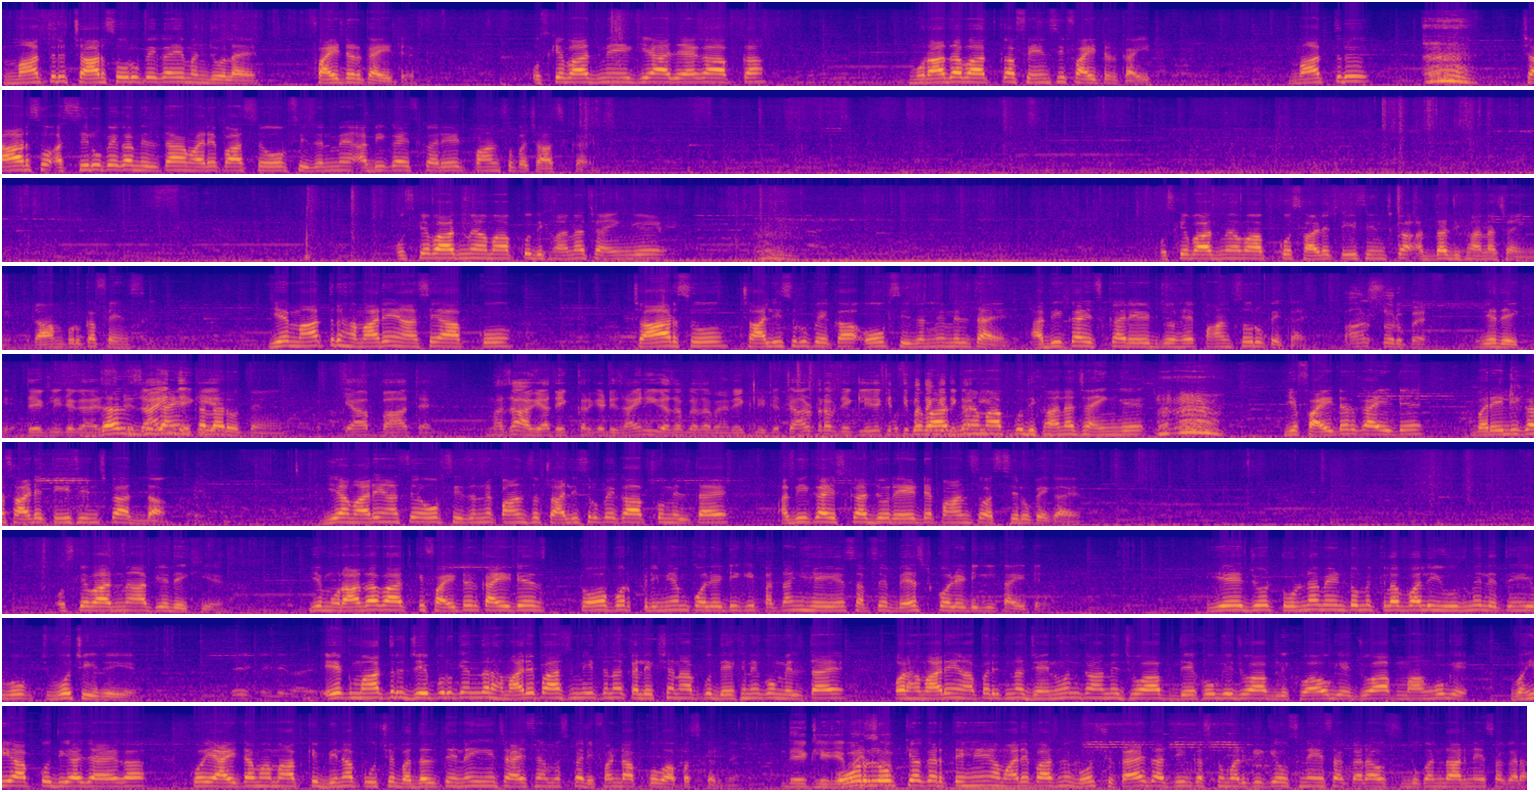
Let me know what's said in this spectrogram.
मात्र चार सौ रुपये का ये मंजोला है फाइटर काइट है। उसके बाद में एक ये आ जाएगा आपका मुरादाबाद का फैंसी फाइटर काइट मात्र चार सौ अस्सी रुपये का मिलता है हमारे पास से ऑफ़ सीज़न में। अभी का इसका रेट पाँच सौ पचास का है। उसके बाद में हम आपको दिखाना चाहेंगे। उसके बाद में हम आपको साढ़े तीस इंच का अद्दा दिखाना चाहेंगे, रामपुर का फैंसी। ये मात्र हमारे यहाँ से आपको चार सौ चालीस रुपये का ऑफ़ सीज़न में मिलता है। अभी का इसका रेट जो है पाँच सौ रुपये का है। पाँच सौ रुपए। ये देखिए। देख लीजिएगा दस डिज़ाइन कलर होते हैं। क्या बात है। मज़ा आ गया देख करके डिज़ाइन ही गजब गजब है देख लीजिए। चारों तरफ़ देख लीजिए कितनी पतंगे बाद में हम आपको दिखाना चाहेंगे ये फाइटर का हाइट है बरेली का साढ़े तीस इंच का अद्दा ये हमारे यहाँ से ऑफ़ सीज़न में पाँच सौ चालीस रुपये का आपको मिलता है। अभी का इसका जो रेट है पाँच सौ अस्सी रुपये का है। उसके बाद में आप ये देखिए ये मुरादाबाद की फाइटर काइट है टॉप और प्रीमियम क्वालिटी की पतंग है ये सबसे बेस्ट क्वालिटी की काइट है। ये जो टूर्नामेंटों में क्लब वाले यूज़ में लेते हैं ये वो वो चीज़ है ये। एकमात्र जयपुर के अंदर हमारे पास में इतना कलेक्शन आपको देखने को मिलता है और हमारे यहाँ पर इतना जेनुअन काम है जो आप देखोगे जो आप लिखवाओगे जो आप मांगोगे वही आपको दिया जाएगा। कोई आइटम हम आपके बिना पूछे बदलते नहीं है चाहे से हम उसका रिफंड आपको वापस कर दें। देख लीजिए और लोग क्या करते हैं हमारे पास में बहुत शिकायत आती है कस्टमर की कि उसने ऐसा करा उस दुकानदार ने ऐसा करा।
